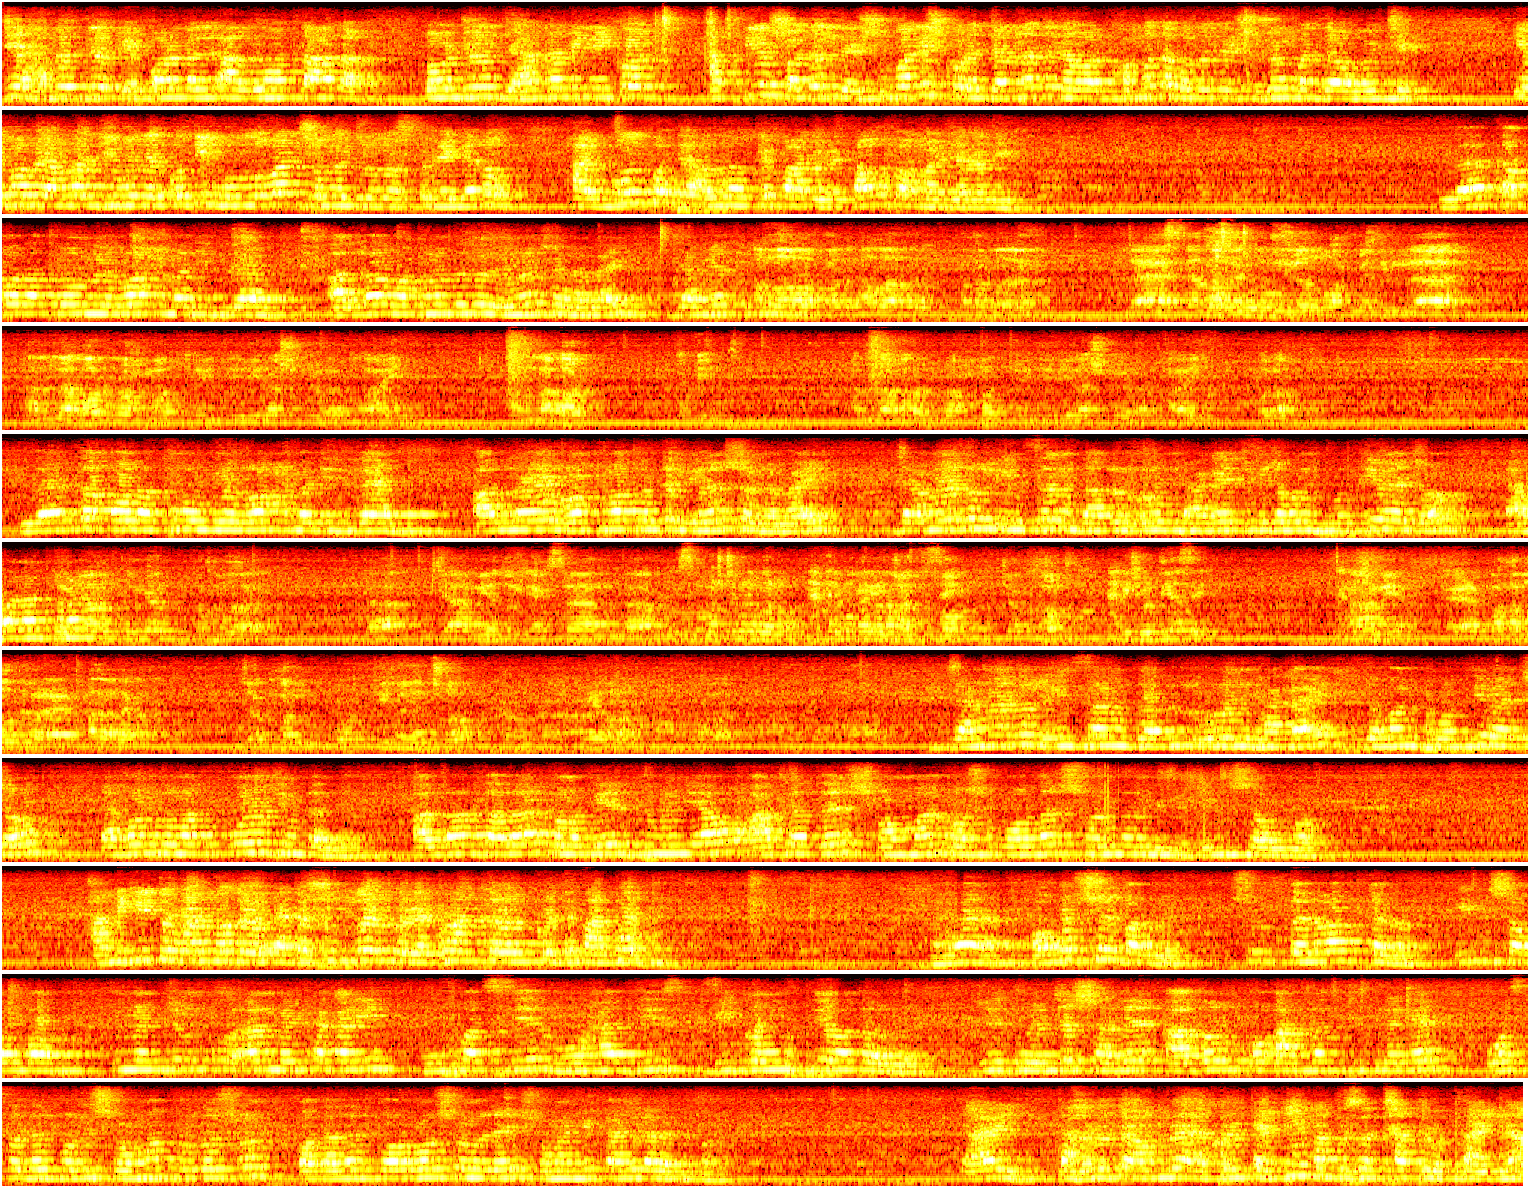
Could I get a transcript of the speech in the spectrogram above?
যে হাফেজদেরকে পরকালে আল্লাহ তাআলা অর্জন জাহান্নামীর নিকট আত্মীয় স্বজনদের সুপারিশ করে জান্নাতে নেওয়ার ক্ষমতা প্রদানের সুসংবাদ দেওয়া হয়েছে। এভাবে আমার জীবনের অতি মূল্যবান সময়গুলো নষ্ট হয়ে গেল। আর কোন পথে আল্লাহকে পা দেবে তাও তো আমার জানা নেই। لا تقنطوا من رحمة الله الله رحمة الله ভাই জামিয়াত আল্লাহ আল্লাহ কথা বলে না لا تقنطوا من رحمة الله আল্লাহর রহমত হইতে নিরাশ করা ভাই আল্লাহর নাকি আল্লাহর রহমত হইতে নিরাশ করা ভাই বলো لا تقنطوا من رحمة الله আল্লাহর রহমত হতে নিরাশ হও না ভাই জামিয়াতুল ইহসান দারুল উলুম ঢাকায় তুমি যখন ভর্তি হয়েছ এখন আর তুমি তোমার জামিয়াতুল ইহসান দারুল স্পষ্ট করে বলো, নাকের মধ্যে ঢাকায় গলা যখন- যখন নাকি সর্দি আছে? আমি কথা বলতে পারি আলাদা আলাদা কথা। যখন ভর্তি হয়েছ জামিয়াতুল ইহসান দারুল উলুম ঢাকায় যখন ভর্তি হয়েছ এখন তোমার কোনো চিন্তা নেই। আল্লাহ তাআলা তোমাকে দুনিয়া ও আখিরাতে সম্মান ও সফলতার সন্ধান দিবে ইনশাআল্লাহ। আমি কি তোমার মতো এত সুন্দর করে কোরআন তেলাওয়াত করতে পারব? হ্যাঁ অবশ্যই পারবে। শুধু তেলাওয়াত কেন? ইনশাআল্লাহ তুমি একজন কোরআন ব্যাখ্যাকারী মুফাসসির মুহাদ্দিস বিজ্ঞ মুফতি হতে পারবে যদি ধৈর্যের সাথে আদব ও আখলাক ঠিক রেখে ওস্তাদের প্রতি সম্মান প্রদর্শন ও তাদের পরামর্শ অনুযায়ী সময়কে কাজে লাগাতে পারে। তাই তাহলে তো আমরা এখন একই মাদ্রাসার ছাত্র, তাই না?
